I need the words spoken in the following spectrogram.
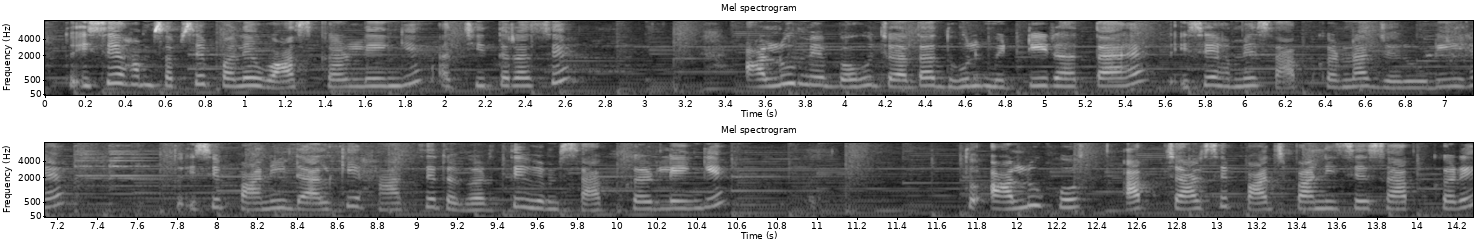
तो इसे हम सबसे पहले वॉश कर लेंगे अच्छी तरह से। आलू में बहुत ज़्यादा धूल मिट्टी रहता है तो इसे हमें साफ़ करना ज़रूरी है। तो इसे पानी डाल के हाथ से रगड़ते हुए हम साफ़ कर लेंगे। तो आलू को आप चार से पाँच पानी से साफ़ करें।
